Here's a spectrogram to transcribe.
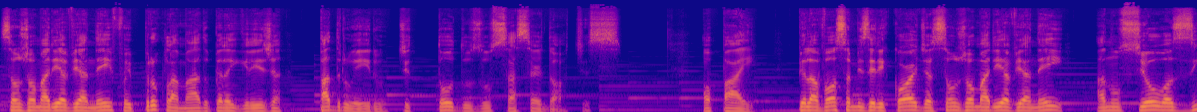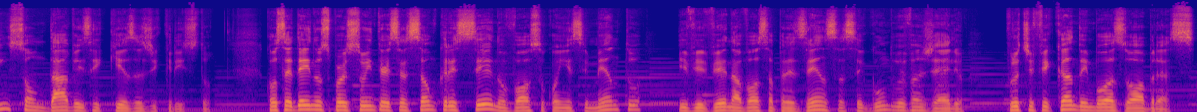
São João Maria Vianney foi proclamado pela Igreja padroeiro de todos os sacerdotes. Ó Pai, pela vossa misericórdia, São João Maria Vianney anunciou as insondáveis riquezas de Cristo. Concedei-nos por sua intercessão crescer no vosso conhecimento e viver na vossa presença segundo o Evangelho frutificando em boas obras.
